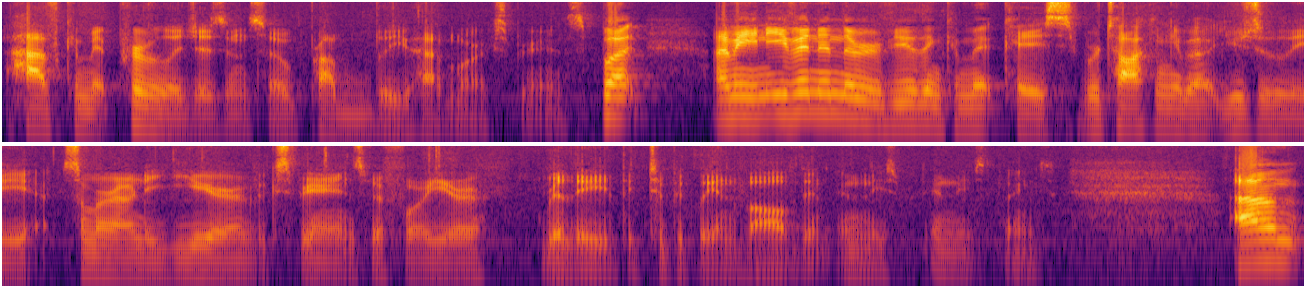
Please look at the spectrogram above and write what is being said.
have commit privileges, and so probably you have more experience. But I mean, even in the review then commit case, we're talking about usually somewhere around a year of experience before you're really typically involved in, in these in these things. Um,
